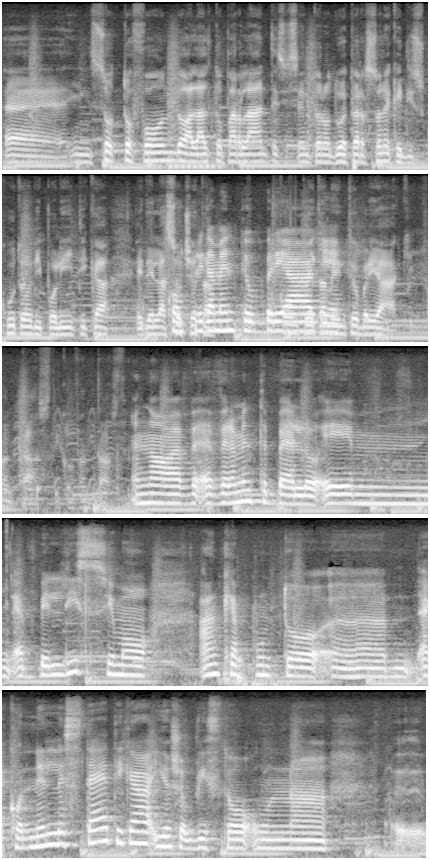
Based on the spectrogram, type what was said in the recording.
eh, in sottofondo all'altoparlante si sentono due persone che discutono di politica e della completamente società. Ubriachi. Completamente ubriachi. Fantastico, fantastico. Eh, no, è, è veramente bello. E, mh, mm, è bellissimo anche appunto, eh, ecco, nell'estetica io ci ho visto un eh,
